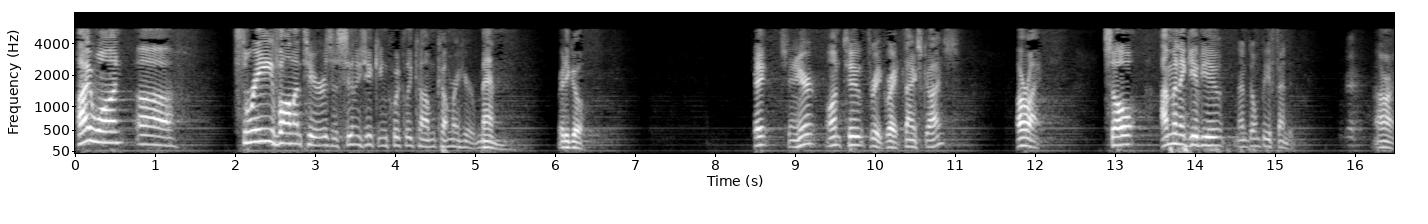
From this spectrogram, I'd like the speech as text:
I want uh, three volunteers as soon as you can quickly come. Come right here. Men. Ready to go. Okay, stand here. One, two, three. Great. Thanks, guys. All right. So I'm going to give you, now don't be offended. All right.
